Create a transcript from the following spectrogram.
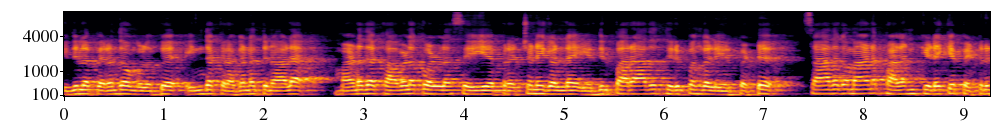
இதில் பிறந்தவங்களுக்கு இந்த கிரகணத்தினால மனதை கவலை கொள்ள செய்ய பிரச்சனைகளில் எதிர்பாராத திருப்பங்கள் ஏற்பட்டு சாதகமான பலன் கிடைக்க பெற்று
